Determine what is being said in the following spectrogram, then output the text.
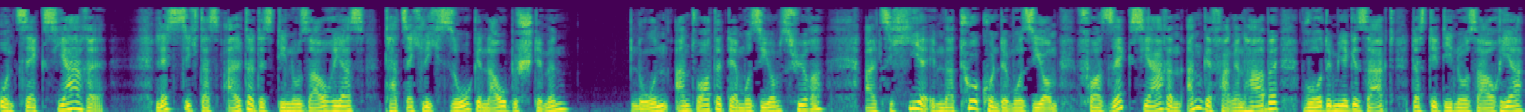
und sechs Jahre? Lässt sich das Alter des Dinosauriers tatsächlich so genau bestimmen? Nun, antwortet der Museumsführer, als ich hier im Naturkundemuseum vor sechs Jahren angefangen habe, wurde mir gesagt, dass der Dinosaurier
